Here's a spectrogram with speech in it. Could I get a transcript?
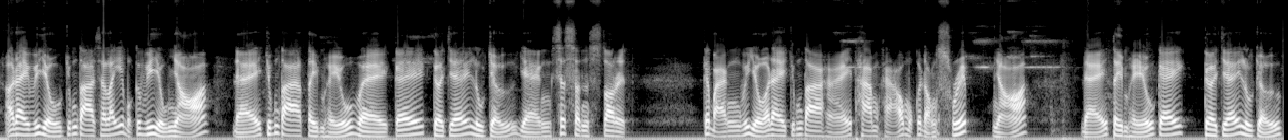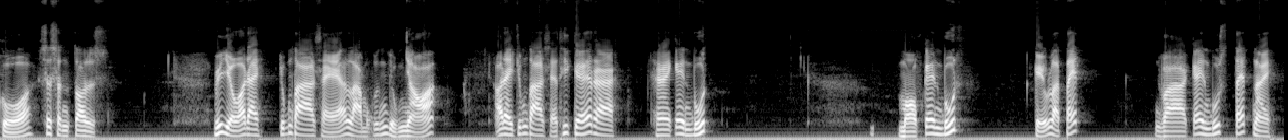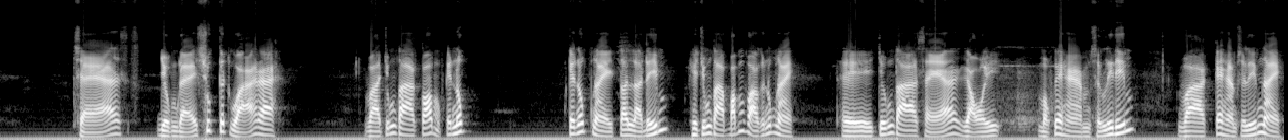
Ở đây, ví dụ chúng ta sẽ lấy một cái ví dụ nhỏ để chúng ta tìm hiểu về cái cơ chế lưu trữ dạng session storage. Các bạn, ví dụ ở đây chúng ta hãy tham khảo một cái đoạn script nhỏ để tìm hiểu cái cơ chế lưu trữ của session storage. Ví dụ ở đây chúng ta sẽ làm một ứng dụng nhỏ. Ở đây chúng ta sẽ thiết kế ra hai cái input. Một cái input kiểu là test và cái input test này sẽ dùng để xuất kết quả ra. Và chúng ta có một cái nút. Cái nút này tên là điếm khi chúng ta bấm vào cái nút này thì chúng ta sẽ gọi một cái hàm xử lý điếm và cái hàm xử lý điếm này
